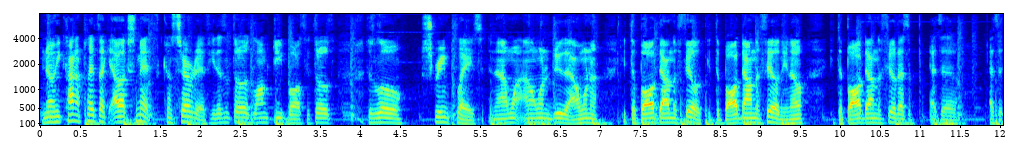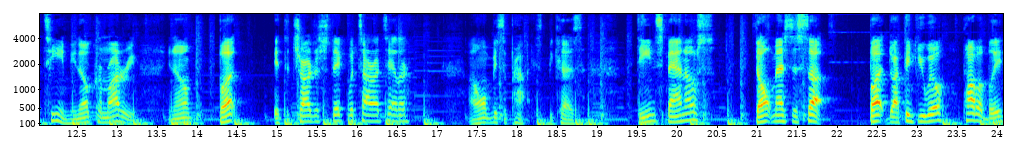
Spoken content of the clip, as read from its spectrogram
You know, he kind of plays like Alex Smith, conservative. He doesn't throw those long deep balls. He throws just little screen plays, and I want I don't want to do that. I want to get the ball down the field, get the ball down the field. You know, get the ball down the field as a as a as a team. You know, camaraderie. You know, but if the Chargers stick with Tyrod Taylor, I won't be surprised because Dean Spanos don't mess this up. But do I think you will? Probably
